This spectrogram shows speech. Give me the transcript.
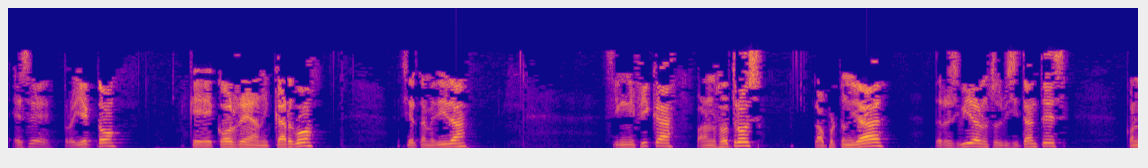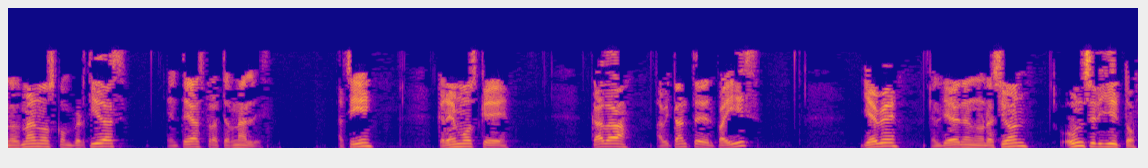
Ese proyecto que corre a mi cargo, en cierta medida, significa para nosotros la oportunidad de recibir a nuestros visitantes con las manos convertidas en teas fraternales. Así, queremos que cada habitante del país lleve el día de la inauguración un cerillito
